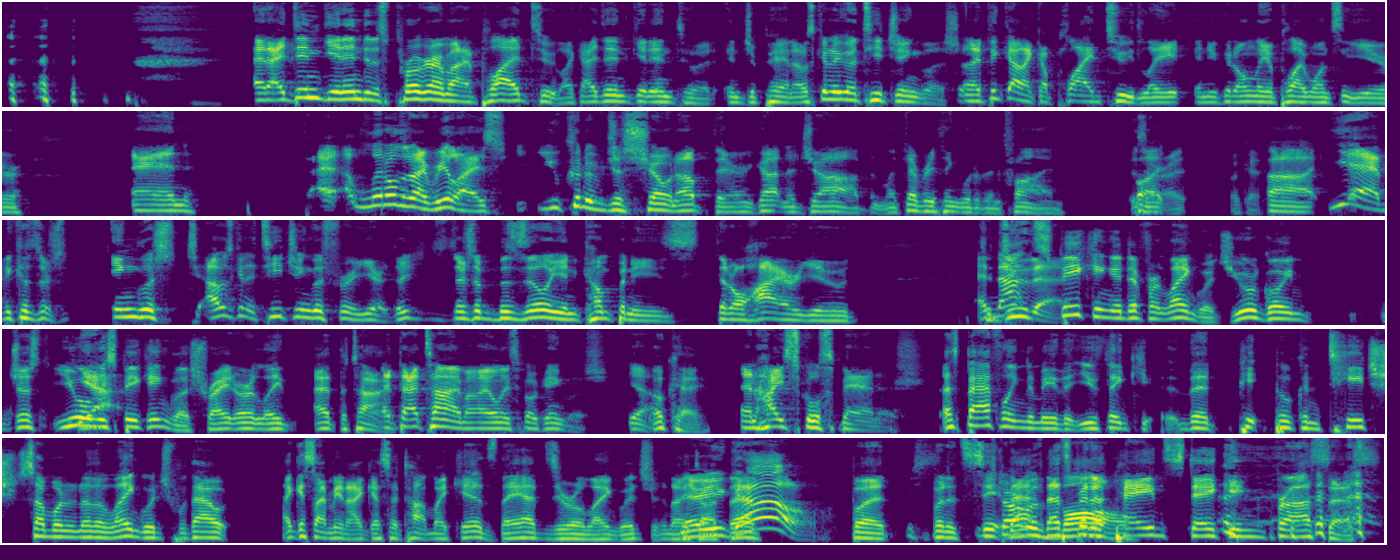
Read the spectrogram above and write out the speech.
and I didn't get into this program I applied to. Like I didn't get into it in Japan. I was going to go teach English, and I think I like applied too late, and you could only apply once a year. And I, little did I realize you could have just shown up there and gotten a job, and like everything would have been fine. Is that right? Okay. Uh, yeah, because there's English. I was going to teach English for a year. There's there's a bazillion companies that'll hire you. And not speaking a different language. You were going just you Yeah. only speak English, right? Or like at the time. At that time, I only spoke English. Yeah, okay. and high school Spanish. That's baffling to me that you think that people can teach someone another language without. I guess I mean I guess I taught my kids. They had zero language, and I there taught you them. go. But but it's that, with that's been a painstaking process.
